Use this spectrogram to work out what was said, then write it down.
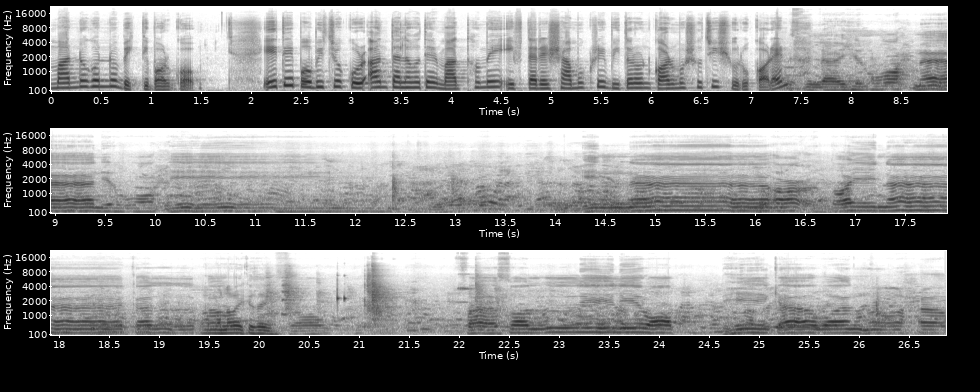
মান্যগণ্য ব্যক্তিবর্গ। এতে পবিত্র কোরআন তেলাওয়াতের মাধ্যমে ইফতারের সামগ্রী বিতরণ কর্মসূচি শুরু করেন بسم الله الرحمن الرحيم إنا أعطيناك আমার না ভাইকে চাই الكوثر فصل لربك وانحر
